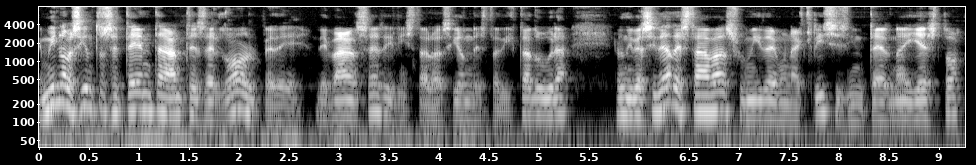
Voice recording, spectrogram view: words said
En 1970, antes del golpe de, de Banzer y la instalación de esta dictadura, la universidad estaba sumida en una crisis interna y esto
